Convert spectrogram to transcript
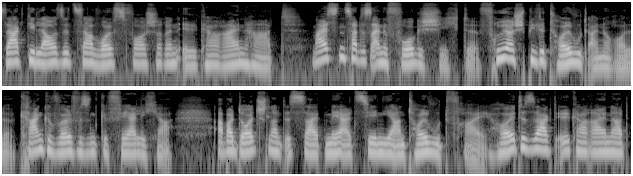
sagt die Lausitzer Wolfsforscherin Ilka Reinhardt. Meistens hat es eine Vorgeschichte. Früher spielte Tollwut eine Rolle. Kranke Wölfe sind gefährlicher. Aber Deutschland ist seit mehr als zehn Jahren tollwutfrei. Heute, sagt Ilka Reinhardt,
